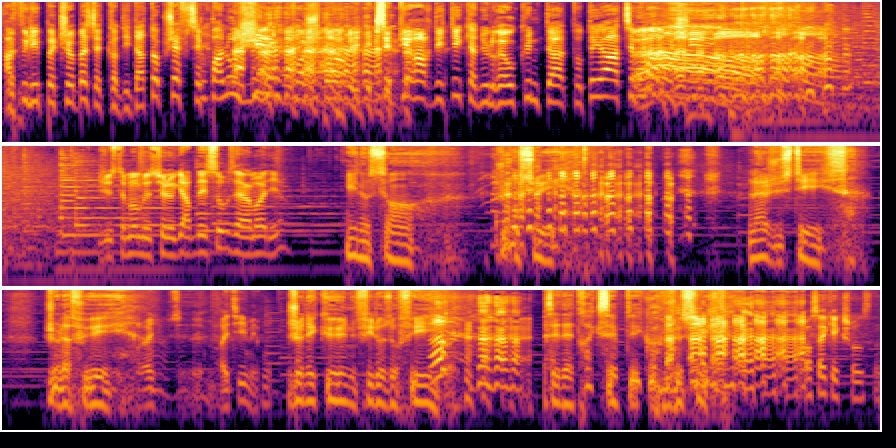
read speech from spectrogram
à Philippe Etchebest d'être candidat top chef, c'est pas logique, franchement. C'est Pierre Arditi qui annulerait aucune théâtre au théâtre, c'est pas logique. Justement, monsieur le garde des Sceaux, vous avez un mot à dire? Innocent, je le suis. L'injustice, je la fuis. Oui, c'est Moretti, mais bon. Je n'ai qu'une philosophie, c'est d'être accepté comme je suis. Pensez à quelque chose. hein.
